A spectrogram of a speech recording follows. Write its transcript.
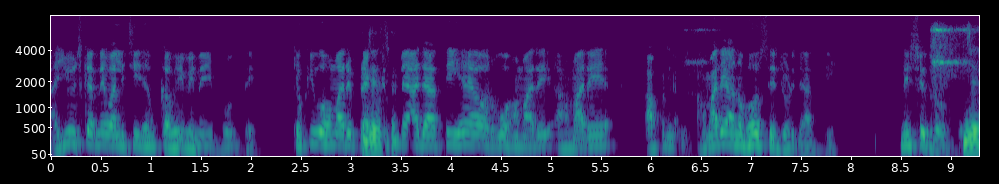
यूज़ करने वाली चीज़ हम कभी भी नहीं भूलते। क्योंकि वो हमारे प्रैक्टिस में आ जाती है और वो हमारे हमारे अपने हमारे अनुभव से जुड़ जाती है निश्चित रूप से। जी।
